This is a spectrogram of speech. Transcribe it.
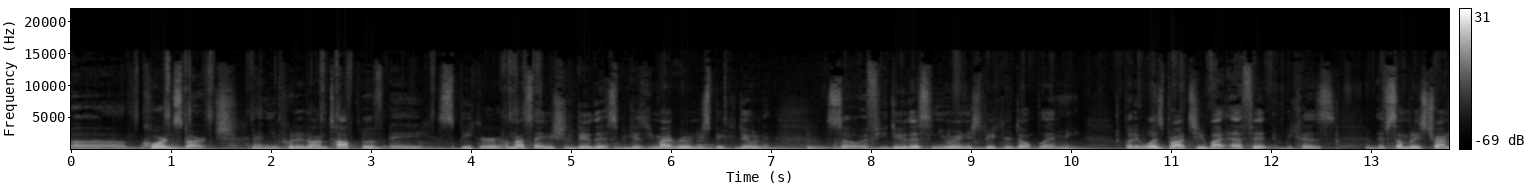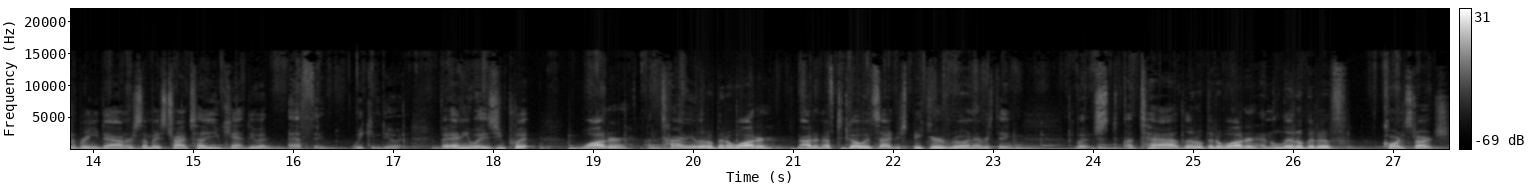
um, cornstarch and you put it on top of a speaker. I'm not saying you should do this because you might ruin your speaker doing it. So if you do this and you ruin your speaker, don't blame me. But it was brought to you by Effit because if somebody's trying to bring you down or somebody's trying to tell you you can't do it, F it. We can do it. But, anyways, you put water, a tiny little bit of water, not enough to go inside your speaker and ruin everything, but just a tad little bit of water and a little bit of cornstarch,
